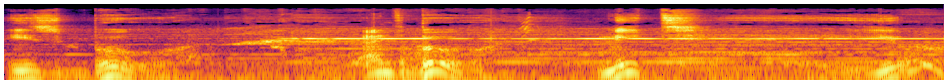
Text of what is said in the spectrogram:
is Boo. And Boo, meet you?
